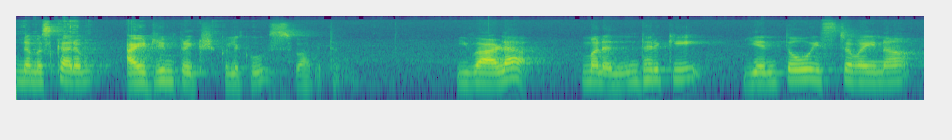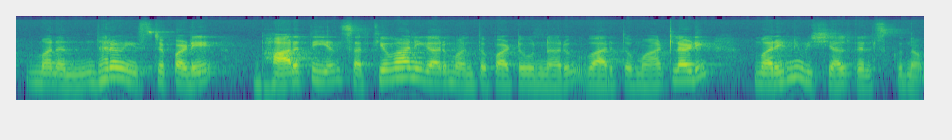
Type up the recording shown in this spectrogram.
నమస్కారం. ఐ డ్రీమ్ ప్రేక్షకులకు స్వాగతం. ఇవాళ మనందరికీ ఎంతో ఇష్టమైన మనందరం ఇష్టపడే భారతీయ సత్యవాణి గారు మనతో పాటు ఉన్నారు. వారితో మాట్లాడి మరిన్ని విషయాలు తెలుసుకుందాం.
